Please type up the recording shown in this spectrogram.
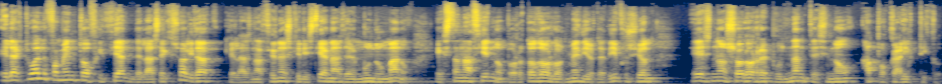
El actual fomento oficial de la sexualidad que las naciones cristianas del mundo humano están haciendo por todos los medios de difusión es no solo repugnante, sino apocalíptico,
